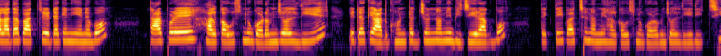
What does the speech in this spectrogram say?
আলাদা পাত্রে এটাকে নিয়ে নেব। তারপরে হালকা উষ্ণ গরম জল দিয়ে এটাকে আধ ঘণ্টার জন্য আমি ভিজিয়ে রাখব। দেখতেই পাচ্ছেন আমি হালকা উষ্ণ গরম জল দিয়ে দিচ্ছি।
